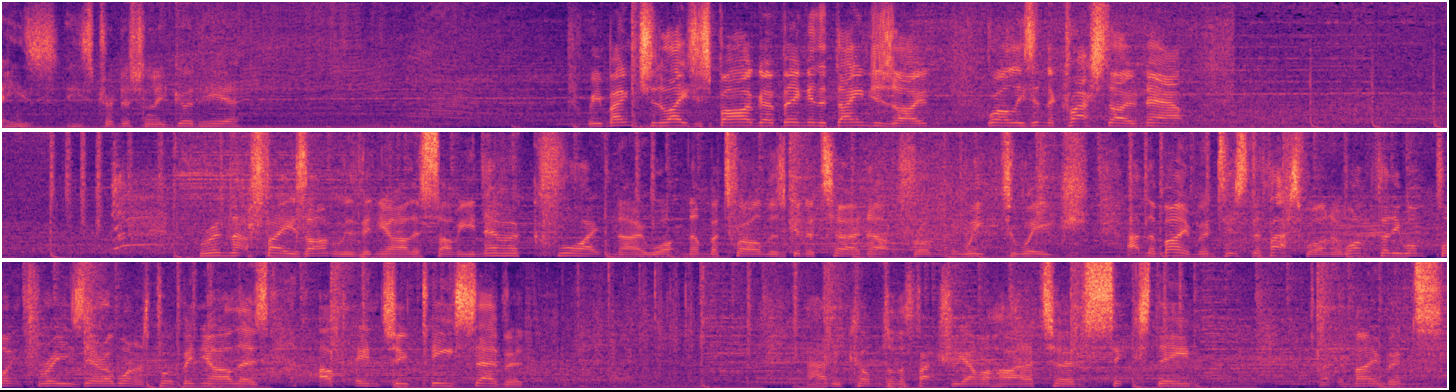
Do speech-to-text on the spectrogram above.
he's he's traditionally good here. We mentioned Aleix Espargaro being in the danger zone. Well, he's in the crash zone now. We're in that phase, aren't we, with Vinales summer? You never quite know what number 12 is going to turn up from week to week. At the moment, it's the fast one. A 131.301 has put Vinales up into P7. And he comes on the factory Yamaha at turn 16 at the moment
